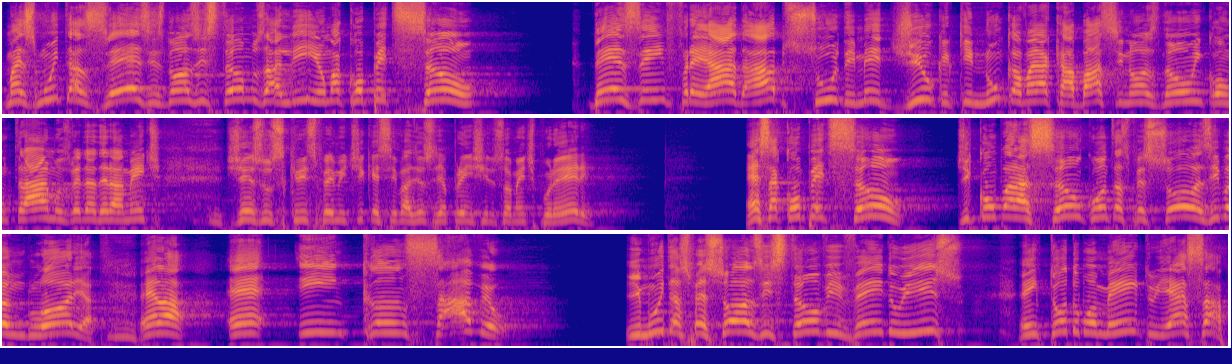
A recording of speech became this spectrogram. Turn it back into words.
mas muitas vezes nós estamos ali em uma competição desenfreada, absurda e medíocre que nunca vai acabar se nós não encontrarmos verdadeiramente Jesus Cristo, permitir que esse vazio seja preenchido somente por Ele. Essa competição de comparação com outras pessoas e vanglória, ela é incansável. E muitas pessoas estão vivendo isso em todo momento, e essa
